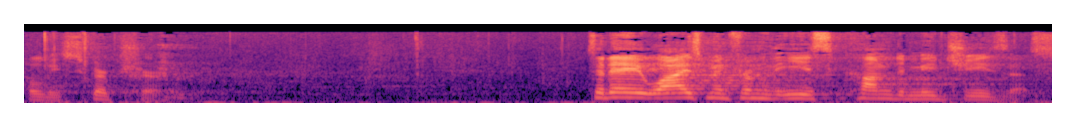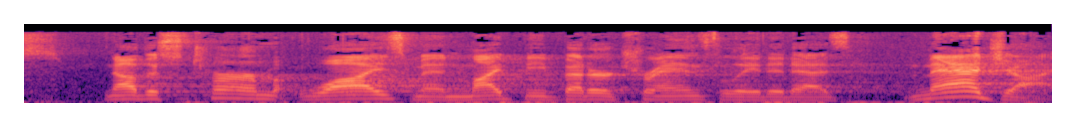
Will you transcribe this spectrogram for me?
Holy Scripture. Today, wise men from the East come to meet Jesus. Now, this term wise men might be better translated as magi.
